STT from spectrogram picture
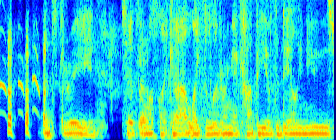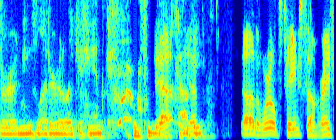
That's great. So it's yeah. almost like uh, like delivering a copy of the Daily News or a newsletter, or like a hand yeah, copy. Yeah. Uh, the world's changed some, right?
